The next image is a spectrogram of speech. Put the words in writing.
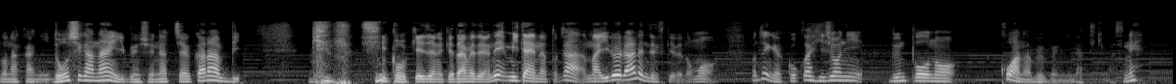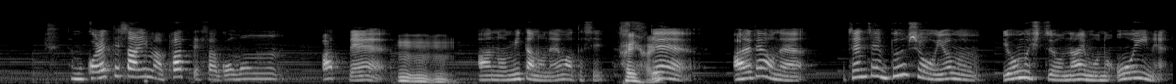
の中に動詞がない文章になっちゃうから、び現在 進行形じゃなきゃダメだよね、みたいなとか、まあいろいろあるんですけれども、まあ、とにかくここは非常に文法のコアな部分になってきますね。でもこれってさ、今パってさ、5問あって、うんうんうん。あの、見たのね、私。はいはい。で、あれだよね、全然文章を読む、読む必要ないもの多いね。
